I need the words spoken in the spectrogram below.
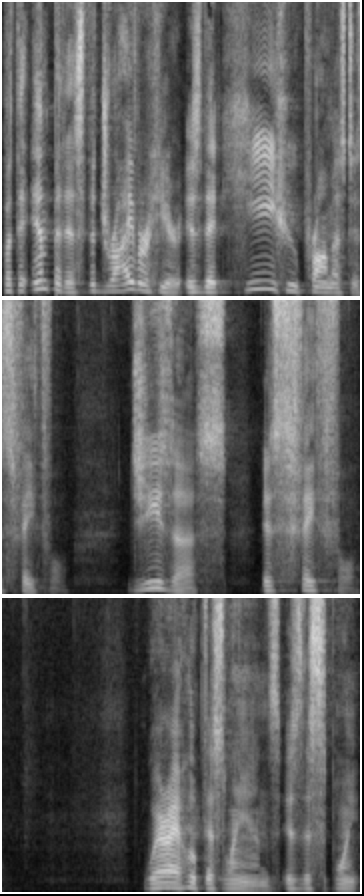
But the impetus, the driver here is that he who promised is faithful. Jesus is faithful. Where I hope this lands is this point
